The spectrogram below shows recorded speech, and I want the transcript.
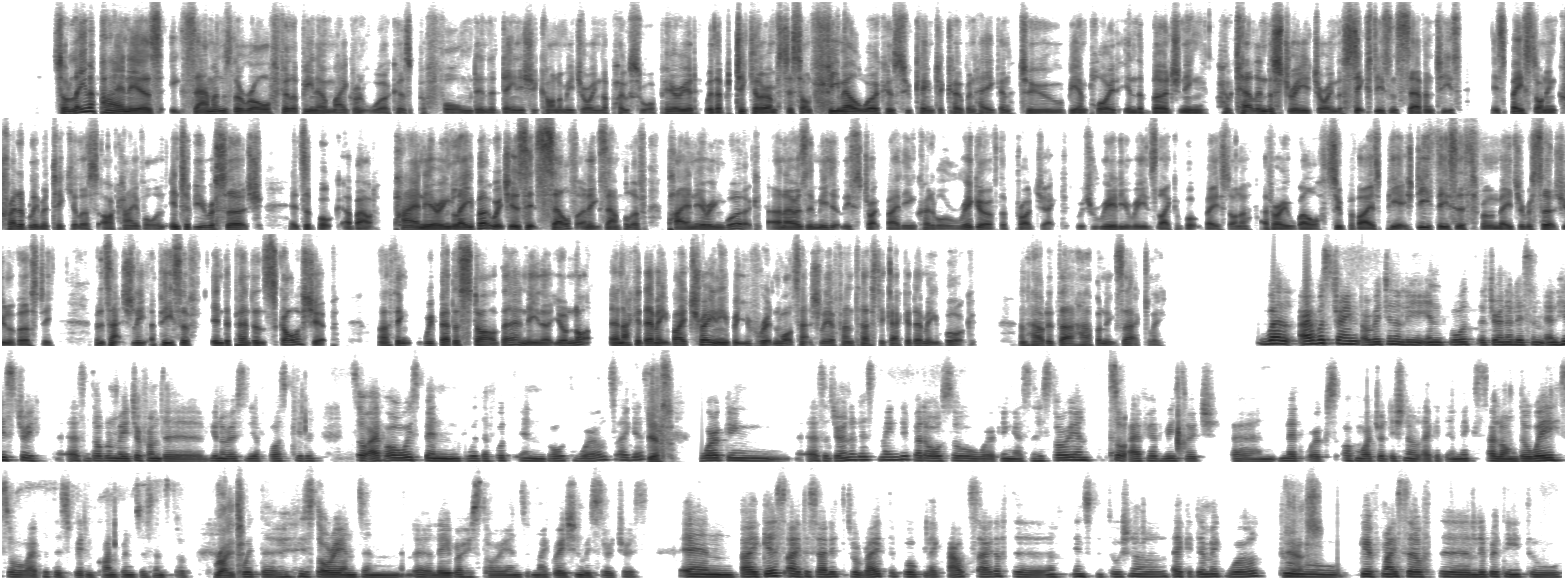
So, Labor Pioneers examines the role Filipino migrant workers performed in the Danish economy during the post war period, with a particular emphasis on female workers who came to Copenhagen to be employed in the burgeoning hotel industry during the 60s and 70s it's based on incredibly meticulous archival and interview research. It's a book about pioneering labor, which is itself an example of pioneering work. And I was immediately struck by the incredible rigor of the project, which really reads like a book based on a, a very well supervised PhD thesis from a major research university. But it's actually a piece of independent scholarship. I think we better start there, Nina. You're not an academic by training, but you've written what's actually a fantastic academic book. And how did that happen exactly? Well, I was trained originally in both journalism and history as a double major from the University of Roskilde. So I've always been with a foot in both worlds, I guess. Yes. Working as a journalist mainly, but also working as a historian. So I've had research and networks of more traditional academics along the way. So I participate in conferences and stuff right. with the historians and uh, labor historians and migration researchers. And I guess I decided to write the book like outside of the institutional academic world to yes. give myself the liberty to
